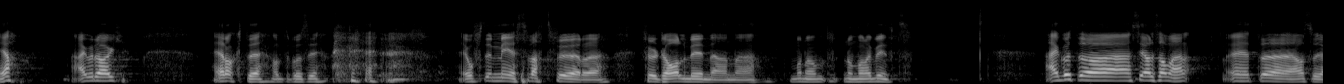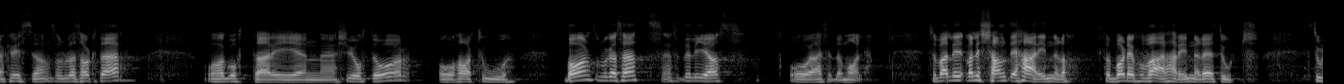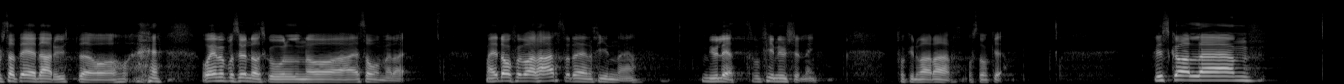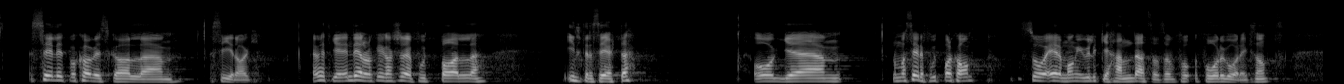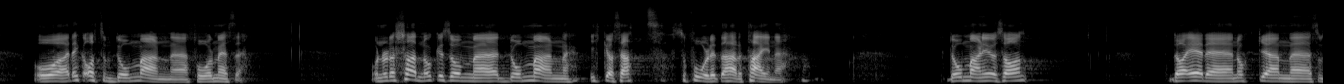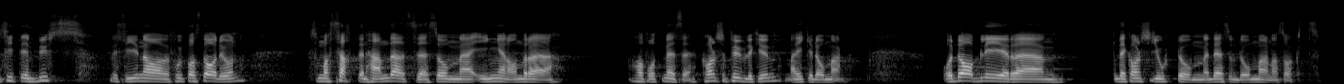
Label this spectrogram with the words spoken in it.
Ja, Hei, god dag. Jeg rakk det, holdt jeg på å si. Jeg er ofte mer svett før, eh, før talen begynner enn eh, når man har begynt. Hei, godt å se alle sammen. Jeg heter eh, altså Jan Kristian, som det ble sagt her. Og har gått her i en 28 år og har to barn som dere har sett. En heter Elias, og jeg heter Amalie. Så veldig, veldig kjent er her inne. da. Så bare det å få være her inne, det er stort. Stort sett er der ute og, og er med på søndagsskolen og er sammen med dem. Men i dag får jeg være her, så det er en fin mulighet og en fin unnskyldning for å kunne være her hos dere. Vi skal eh, se litt på hva vi skal eh, si i dag. Jeg vet ikke, En del av dere er kanskje fotballinteresserte. Og eh, når man ser en fotballkamp, så er det mange ulike hendelser som foregår. ikke sant? Og det er ikke alt som dommeren eh, får med seg. Og når det har skjedd noe som eh, dommeren ikke har sett, så får dette her tegnet Dommeren gjør sånn. Da er det noen eh, som sitter i en buss ved siden av fotballstadion, som har sett en hendelse som eh, ingen andre har fått med seg. Kanskje publikum, men ikke dommeren. Og da blir det kanskje gjort om det som dommeren har sagt.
